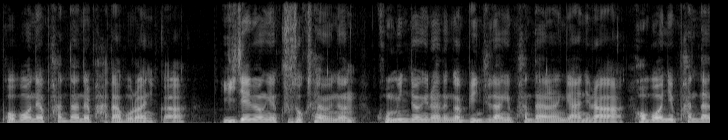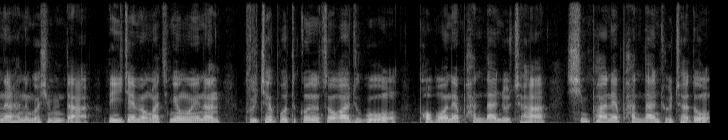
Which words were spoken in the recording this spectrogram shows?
법원의 판단을 받아보라니까. 이재명의 구속 사유는 고민정이라든가 민주당이 판단하는 게 아니라 법원이 판단을 하는 것입니다. 근데 이재명 같은 경우에는 불체포 특권을 써가지고 법원의 판단조차 심판의 판단조차도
